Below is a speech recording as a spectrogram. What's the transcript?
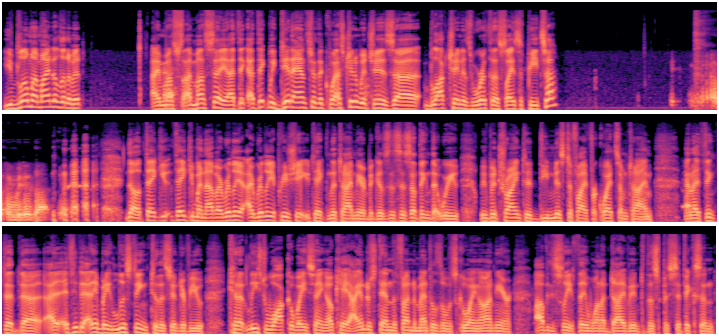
You blow my mind a little bit. I must I must say I think I think we did answer the question, which is uh, blockchain is worth a slice of pizza. I think we did that. Yeah. No, thank you, thank you, Manav. I really, I really appreciate you taking the time here because this is something that we we've been trying to demystify for quite some time, and I think that uh, I, think that anybody listening to this interview can at least walk away saying, okay, I understand the fundamentals of what's going on here. Obviously, if they want to dive into the specifics and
